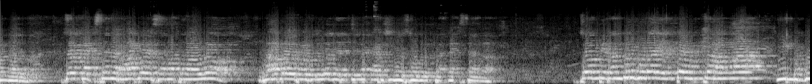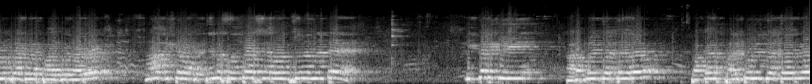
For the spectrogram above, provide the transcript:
ఉన్నారు సో ఖచ్చితంగా రాబోయే సంవత్సరాల్లో రాబోయే రోజుల్లో నేను చిన్న కరెక్షన్ చేసుకోగలుగుతాను ఖచ్చితంగా. సో మీరందరూ కూడా ఎంతో ఉత్సాహంగా ఈ ముగ్గురు పోటీలో పాల్గొన్నారు. నాకు ఇక్కడ ఒక చిన్న సంతోషకరమైన విషయం ఏంటంటే ఇక్కడికి కడప నుంచి వచ్చారు పక్కన పల్లెటూరు నుంచి వచ్చారు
